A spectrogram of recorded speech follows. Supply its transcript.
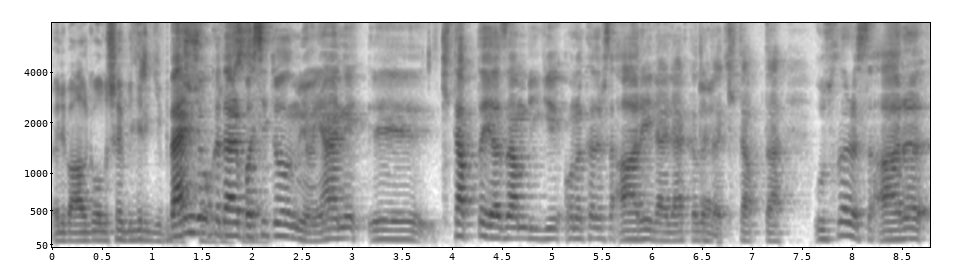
öyle bir algı oluşabilir gibi. Bence o sordum kadar size. basit olmuyor. Yani e, kitapta yazan bilgi ona kalırsa ağrı ile alakalı da Evet. kitapta Uluslararası Ağrı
